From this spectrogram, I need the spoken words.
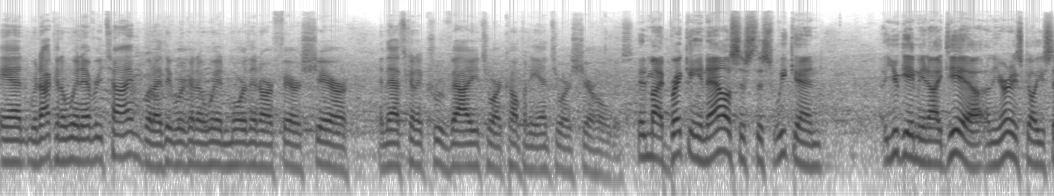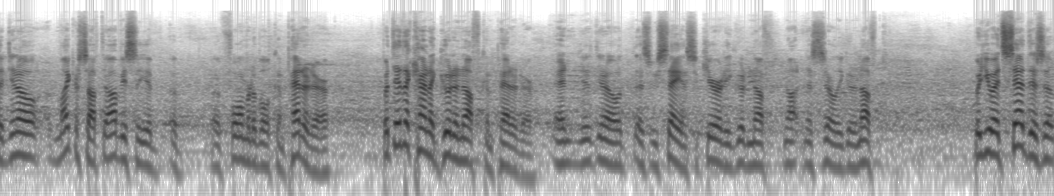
And we're not going to win every time, but I think we're going to win more than our fair share, and that's going to accrue value to our company and to our shareholders. In my breaking analysis this weekend, you gave me an idea on the earnings call. You said, you know, Microsoft, they're obviously a, a, a formidable competitor, but they're the kind of good enough competitor. And you know, as we say in security, good enough, not necessarily good enough. But you had said there's a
